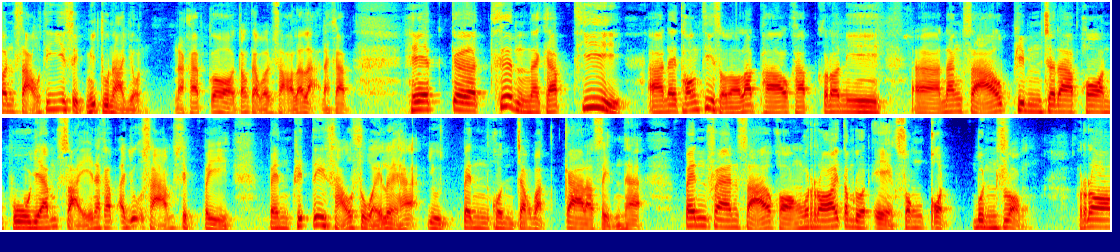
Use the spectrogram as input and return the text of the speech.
วันเสาร์ที่ 20 มิถุนายนนะครับ ก็ตั้งแต่วันเสาร์แล้วล่ะนะครับ เหตุเกิดขึ้นนะครับที่ในท้องที่สนลาดพร้าวครับ กรณีนางสาวพิมชดาพรภูแย้มใสนะครับ อายุ 30 ปี เป็นพริตตี้สาวสวยเลยฮะอยู่เป็นคนจังหวัดกาลสินฮะเป็นแฟนสาวของร้อยตำรวจเอกทรงกฎบุญส่ง รอง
